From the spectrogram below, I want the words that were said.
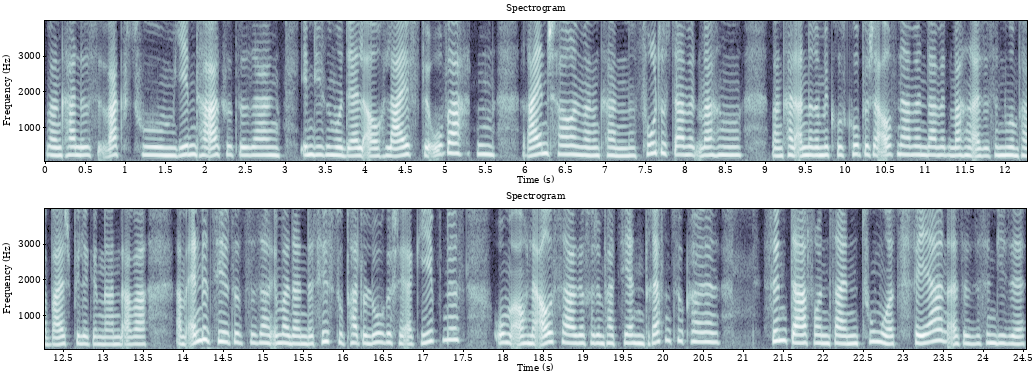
Man kann das Wachstum jeden Tag sozusagen in diesem Modell auch live beobachten, reinschauen. Man kann Fotos damit machen, man kann andere mikroskopische Aufnahmen damit machen. Also es sind nur ein paar Beispiele genannt, aber am Ende zählt sozusagen immer dann das histopathologische Ergebnis, um auch eine Aussage für den Patienten treffen zu können sind da von seinen Tumorsphären, also das sind diese,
